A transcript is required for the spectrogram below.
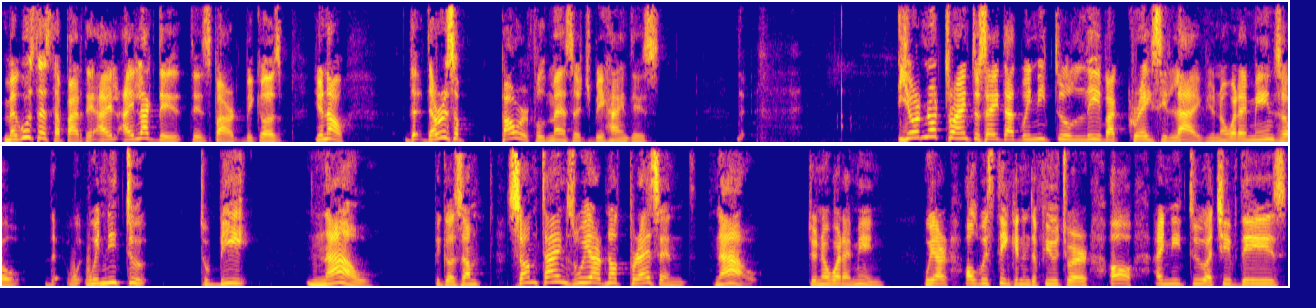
me gusta esta parte. I I like the, this part because you know th- there is a powerful message behind this. You're not trying to say that we need to live a crazy life. You know what I mean? So we need to to be now because some sometimes we are not present now. Do you know what I mean? We are always thinking in the future. Oh, I need to achieve this.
